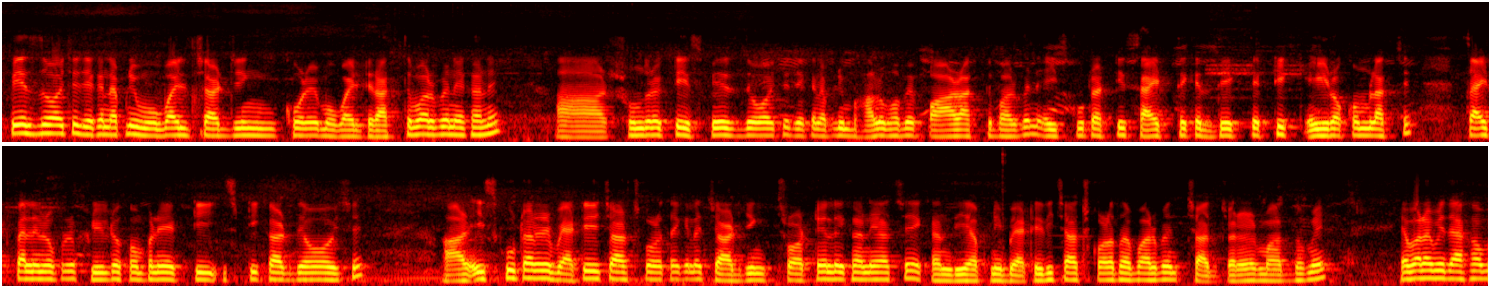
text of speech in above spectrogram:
স্পেস দেওয়া আছে যেখানে আপনি মোবাইল চার্জিং করে মোবাইলটি রাখতে পারবেন এখানে। আর সুন্দর একটি স্পেস দেওয়া হয়েছে যেখানে আপনি ভালোভাবে পা রাখতে পারবেন। এই স্কুটারটি সাইড থেকে দেখতে ঠিক এই রকম লাগছে। সাইড প্যানেলের উপরে ফিল্ডো কোম্পানির একটি স্টিকার দেওয়া হয়েছে। আর এই স্কুটারের ব্যাটারি চার্জ করাতে গেলে চার্জিং থ্রটেল এখানে আছে। এখান দিয়ে আপনি ব্যাটারি চার্জ করাতে পারবেন চার্জারের মাধ্যমে। এবার আমি দেখাবো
